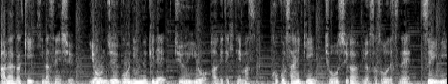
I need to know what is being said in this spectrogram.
荒垣ひな選手。45人抜きで順位を上げてきています。ここ最近調子が良さそうですね。ついに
